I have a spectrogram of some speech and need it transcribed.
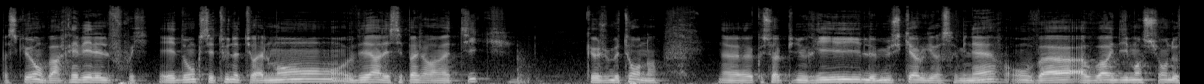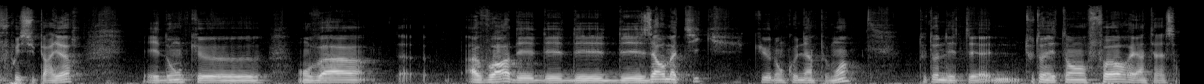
parce qu'on va révéler le fruit. Et donc c'est tout naturellement vers les cépages aromatiques que je me tourne. Euh, que ce soit le pinot gris, le muscat ou le gewürztraminer, on va avoir une dimension de fruits supérieure et donc euh, on va euh, avoir des, des, des, des aromatiques que l'on connaît un peu moins, tout en, était, tout en étant fort et intéressant.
